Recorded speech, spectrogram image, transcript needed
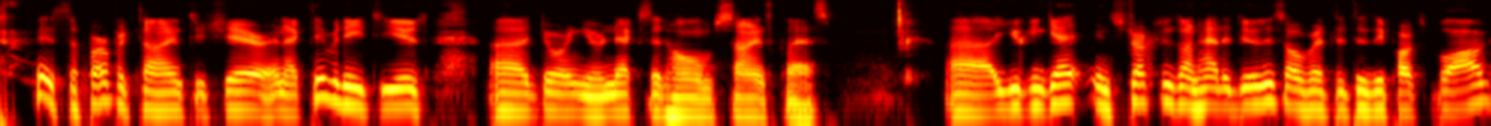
is the perfect time to share an activity to use uh, during your next at home science class. Uh, you can get instructions on how to do this over at the Disney Parks blog.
